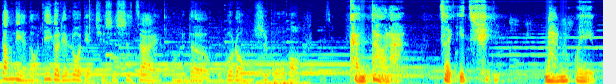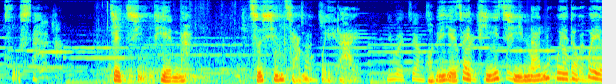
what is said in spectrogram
当年哦，第一个联络点其实是在我们的吴伯荣师伯哈，看到了这一群南非菩萨，这几天呐、啊，执行长回来。我们也在提起南非的会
